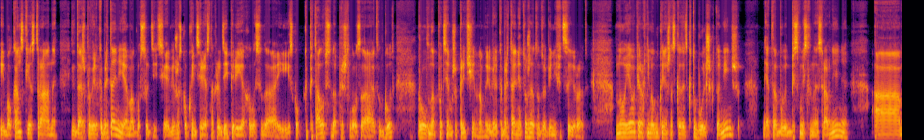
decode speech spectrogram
И балканские страны, и даже по Великобритании я могу судить. Я вижу, сколько интересных людей переехало сюда, и сколько капиталов сюда пришло за этот год, ровно по тем же причинам. И Великобритания тоже от этого бенефицирует. Но я, во-первых, не могу, конечно, сказать, кто больше, кто меньше. Это будет бессмысленное сравнение. А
